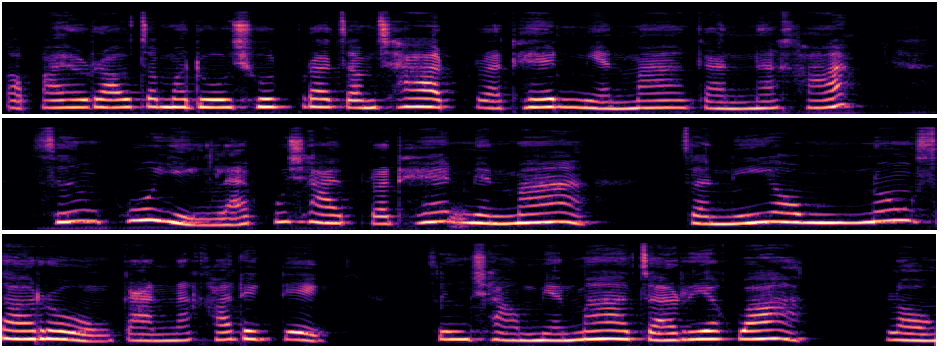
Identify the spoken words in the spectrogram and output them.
ต่อไปเราจะมาดูชุดประจำชาติประเทศเมียนมากันนะคะ ซึ่งผู้หญิงและผู้ชายประเทศเมียนมา จะนิยมนุ่งสาโรงกันนะคะเด็กๆ ซึ่งชาวเมียนมาจะเรียกว่า ลอง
